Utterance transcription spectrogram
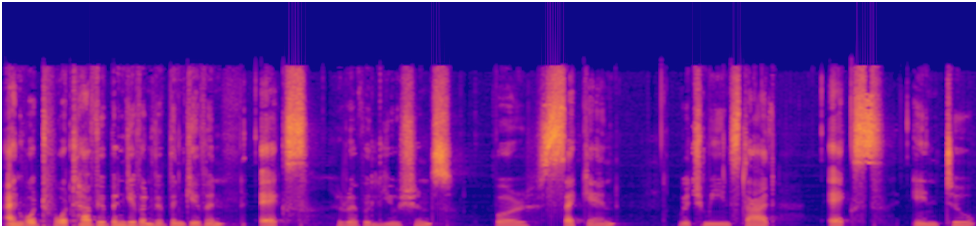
And what what have we been given? We've been given x revolutions per second which means that x into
